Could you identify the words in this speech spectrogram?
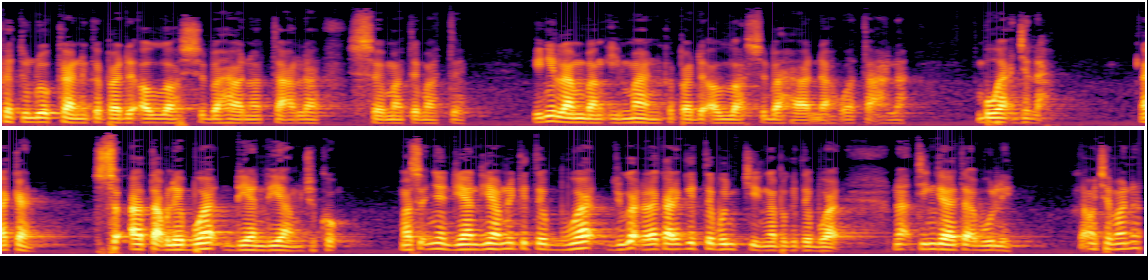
ketundukan kepada Allah Subhanahu Wa Taala semata-mata. Ini lambang iman kepada Allah Subhanahu Wa Taala. Buat jelah. Takkan? Soal tak boleh buat, diam-diam cukup. Maksudnya diam-diam ni kita buat juga dalam keadaan kita benci dengan apa kita buat. Nak tinggal tak boleh. Tak macam mana?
